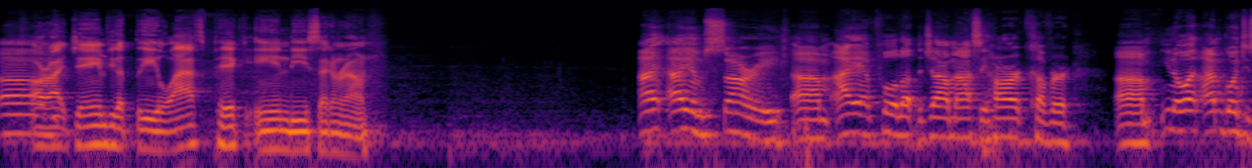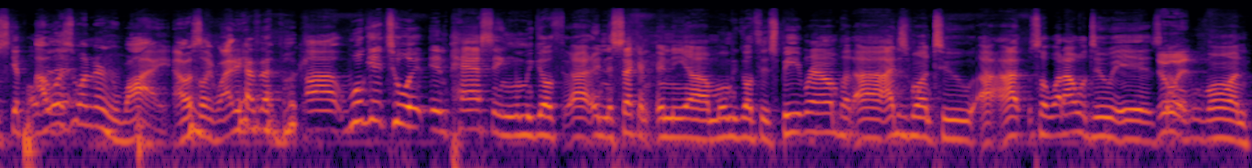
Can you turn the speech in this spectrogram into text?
Here. All right, James, you got the last pick in the second round. I, I am sorry. Um, I have pulled up the Jon Moxley hardcover. Um, you know what? I'm going to skip over I was that. wondering why. I was like, why do you have that book? Uh, we'll get to it in passing when we go th- uh, in the second in the um, when we go through the speed round. But uh, I just want to. Uh, I, so what I will do is Do I'll it. Move on.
